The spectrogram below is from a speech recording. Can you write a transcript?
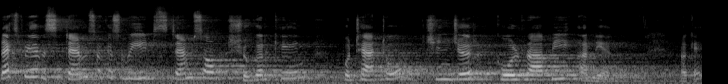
Next we have stems. Okay, so we eat stems of sugarcane, potato, ginger, kohlrabi, onion. Okay.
